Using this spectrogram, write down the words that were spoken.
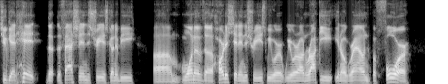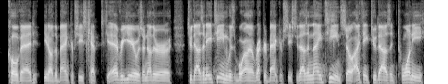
to get hit, the, the fashion industry is going to be um, one of the hardest hit industries. We were we were on rocky you know ground before COVID. You know the bankruptcies kept every year was another. 2018 was more uh, record bankruptcies. 2019. So I think 2020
